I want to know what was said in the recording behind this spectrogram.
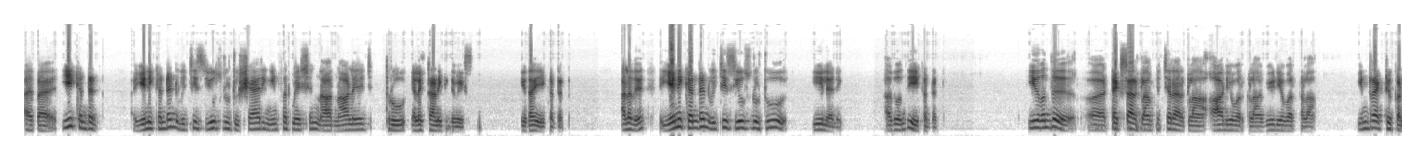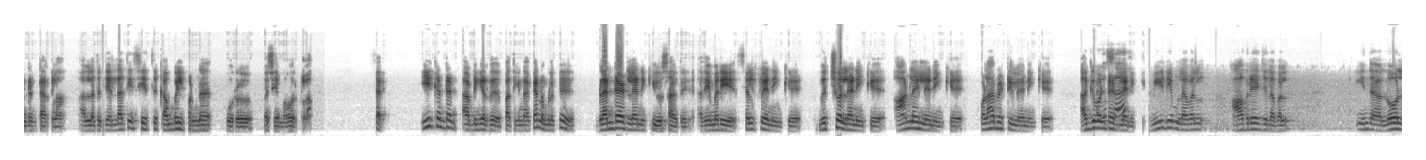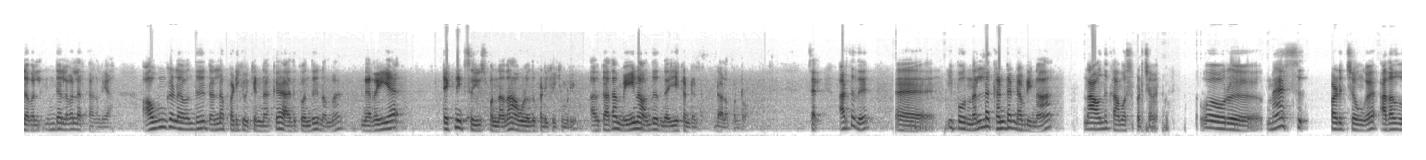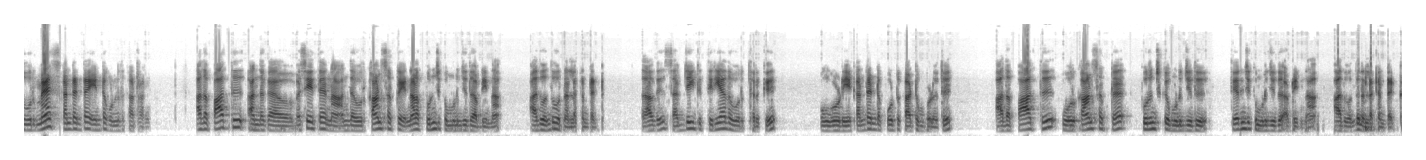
இப்போ E content any content which is used to sharing information or knowledge through electronic device இதுதான் இ content அல்லது any content which is used to E learning அது வந்து இ content இது வந்து டெக்ஸ்டாக இருக்கலாம் பிக்சராக இருக்கலாம் ஆடியோவாக இருக்கலாம் வீடியோவாக இருக்கலாம் இன்ட்ராக்டிவ் கண்டென்ட்டாக இருக்கலாம் அல்லது இது எல்லாத்தையும் சேர்த்து கம்பைல் பண்ண ஒரு விஷயமாகவும் இருக்கலாம். சரி. இ கண்டென்ட் அப்படிங்கிறது பார்த்தீங்கன்னாக்கா நம்மளுக்கு பிளண்டட் லேர்னிங்க்கு யூஸ் ஆகுது. அதே மாதிரி செல்ஃப் லேர்னிங்க்கு விர்ச்சுவல் லேர்னிங்க்கு ஆன்லைன் லேர்னிங்க்கு collaborative லேர்னிங்க்கு augmented sir. Learning medium level average level இந்த லோ லெவல் இந்த லெவலில் இருக்காங்க இல்லையா? அவங்கள வந்து நல்லா படிக்க வைக்கணுனாக்க அதுக்கு வந்து நம்ம நிறைய டெக்னிக்ஸை யூஸ் பண்ணால் தான் அவங்கள வந்து படிக்க வைக்க முடியும். அதுக்காக தான் மெயினாக வந்து இந்த இ கண்டென்ட் டெவலப் பண்ணுறோம் சரி அடுத்தது இப்போ ஒரு நல்ல கண்டென்ட் அப்படின்னா நான் வந்து காமர்ஸ் படித்தவன் ஒரு மேத்ஸ் படித்தவங்க அதாவது ஒரு மேத்ஸ் கண்டென்ட்டை என்கிட்ட கொண்டு வந்து காட்டுறாங்க. அதை பார்த்து அந்த க விஷயத்தை நான் அந்த ஒரு கான்செப்டை என்னால் புரிஞ்சுக்க முடிஞ்சுது அப்படின்னா அது வந்து ஒரு நல்ல கண்டென்ட் அதாவது சப்ஜெக்ட் தெரியாத ஒருத்தருக்கு உங்களுடைய கண்டென்ட்டை போட்டு காட்டும் பொழுது அதை பார்த்து ஒரு கான்செப்டை புரிஞ்சுக்க முடிஞ்சுது தெரிஞ்சுக்க முடிஞ்சுது அப்படின்னா அது வந்து நல்ல கண்டென்ட்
